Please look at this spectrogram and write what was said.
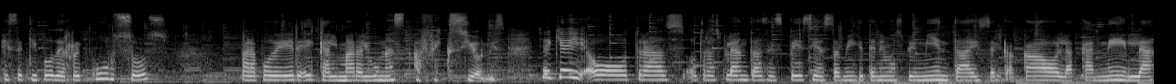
este tipo de recursos para poder eh, calmar algunas afecciones. Y aquí hay otras, otras plantas, especias también que tenemos pimienta, es el cacao, la canela.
